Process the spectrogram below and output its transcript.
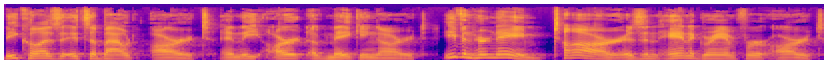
Because it's about art and the art of making art. Even her name, Tar, is an anagram for art.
